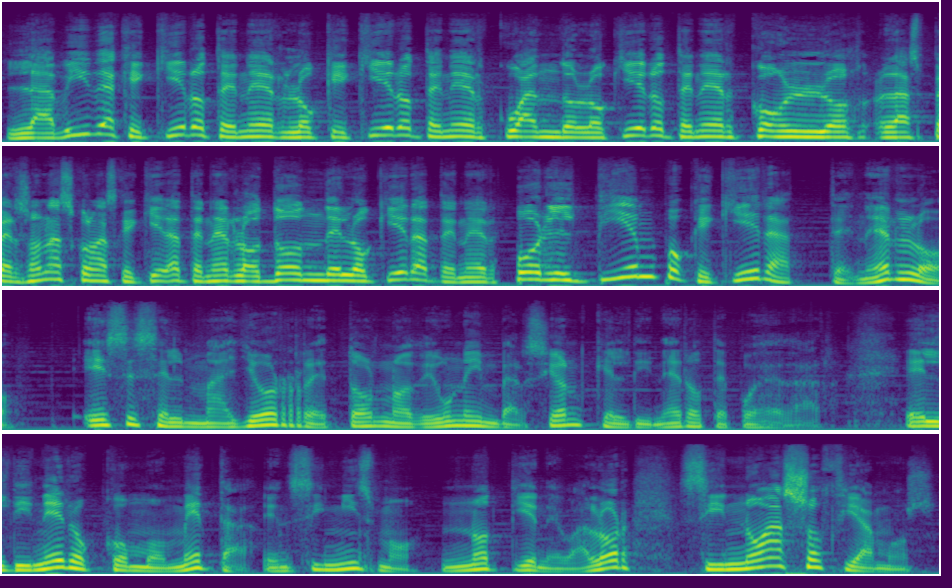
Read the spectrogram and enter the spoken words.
la vida que quiero tener, lo que quiero tener, cuando lo quiero tener, con las personas con las que quiera tenerlo, donde lo quiera tener, por el tiempo que quiera tenerlo, ese es el mayor retorno de una inversión que el dinero te puede dar. El dinero como meta en sí mismo no tiene valor si no asociamos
